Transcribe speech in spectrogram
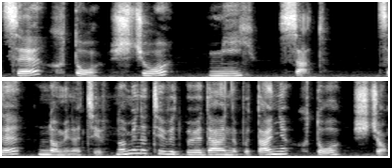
Це хто, що, мій сад. Це номінатив. Номінатив відповідає на питання хто що.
